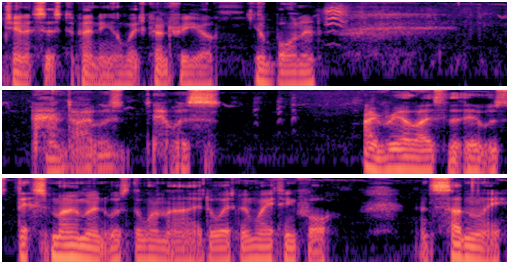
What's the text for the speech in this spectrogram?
Genesis, depending on which country you're you're born in. And I was, it was, I realised that it was this moment was the one that I had always been waiting for and suddenly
